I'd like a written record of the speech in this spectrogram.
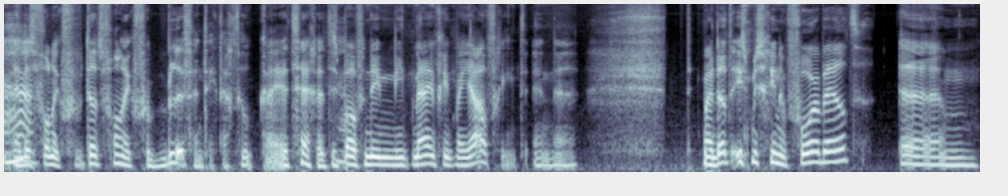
Aha. En dat vond, ik, dat vond ik verbluffend. Ik dacht, hoe kan je het zeggen? Het is bovendien niet mijn vriend, maar jouw vriend. En, uh, maar dat is misschien een voorbeeld. Um,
